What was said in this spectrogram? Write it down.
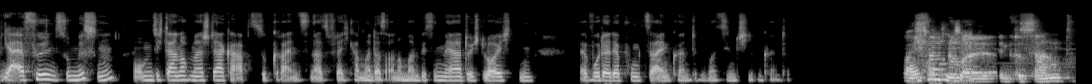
ja, erfüllen zu müssen, um sich da noch mal stärker abzugrenzen. Also vielleicht kann man das auch noch mal ein bisschen mehr durchleuchten, äh, wo da der Punkt sein könnte, wo man es hinschieben könnte. Ich fand nochmal interessant,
